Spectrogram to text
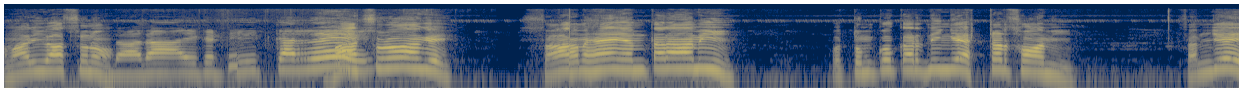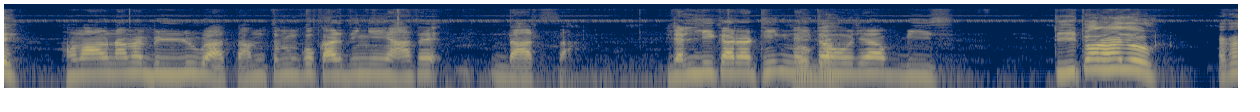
हमारी बात सुनो। दादा एक ठीक कर रहे बात सुनो आगे। हम हैं अंतरामी और तुमको कर देंगे अस्टर स्वामी। समझे? हमारा नाम है बिल्लू बात हम तुमको कर देंगे यहाँ से दास सा जल्दी करो ठीक? नहीं तो हो जाए बीस। तीतर है जो। अगर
